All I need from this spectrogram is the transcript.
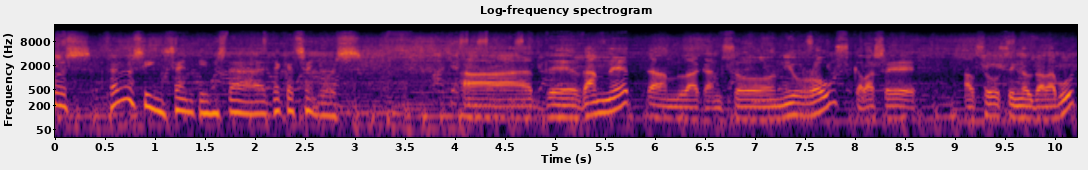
Fem-nos fem cinc cèntims de- d'aquests senyors. Uh, The Damned, amb la cançó New Rose, que va ser el seu single de debut.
